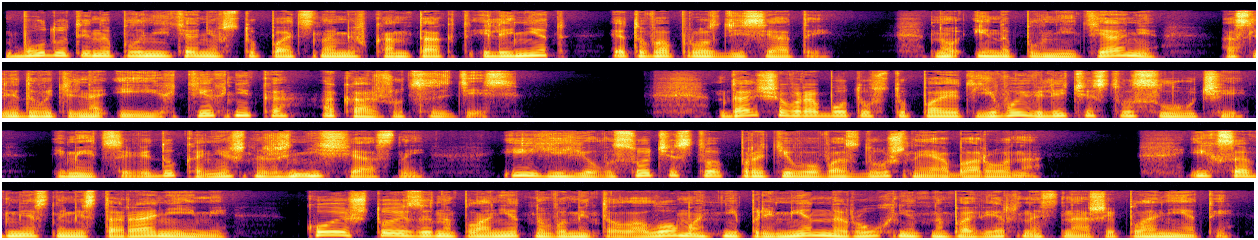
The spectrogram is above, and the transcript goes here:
Будут инопланетяне вступать с нами в контакт или нет, это вопрос десятый. Но инопланетяне, а следовательно и их техника, окажутся здесь. Дальше в работу вступает Его Величество Случай, имеется в виду, конечно же, несчастный, и Ее Высочество Противовоздушная оборона. Их совместными стараниями кое-что из инопланетного металлолома непременно рухнет на поверхность нашей планеты –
